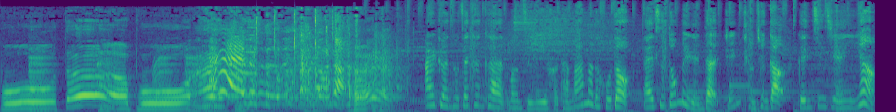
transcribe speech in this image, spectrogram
不得不爱。哎，对对对对。而转头再看看孟子义和他妈妈的互动，来自东北人的真诚劝告，跟经纪人一样，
